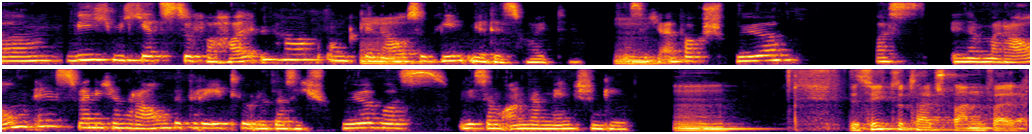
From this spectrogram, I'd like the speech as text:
ähm, wie ich mich jetzt zu verhalten habe. Und mhm. genauso dient mir das heute. Dass mhm. ich einfach spüre, was in einem Raum ist, wenn ich einen Raum betrete, oder dass ich spüre, was, wie es einem anderen Menschen geht. Mhm. Das finde ich total spannend, weil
